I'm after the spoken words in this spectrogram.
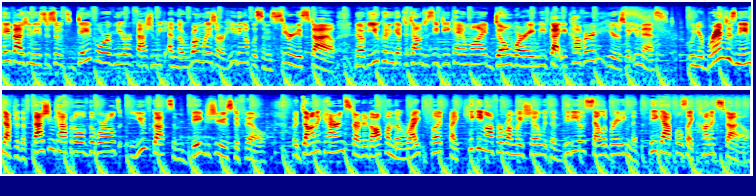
Hey Fashionistas, so it's day four of New York Fashion Week and the runways are heating up with some serious style. Now if you couldn't get to town to see DKNY, don't worry, we've got you covered. Here's what you missed. When your brand is named after the fashion capital of the world, you've got some big shoes to fill. But Donna Karan started off on the right foot by kicking off her runway show with a video celebrating the Big Apple's iconic style.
